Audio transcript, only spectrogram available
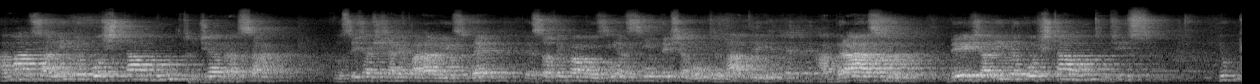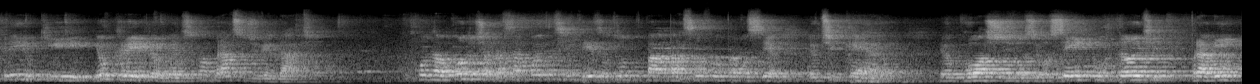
Amados, além de eu gostar muito de abraçar, vocês já, já repararam isso, né? A pessoa vem com a mãozinha assim, deixa a mão de lado e abraço, beija. Além de eu gostar muito disso, eu creio que, eu creio pelo menos, que um abraço de verdade. Quando, quando eu te abraçar, pode ter certeza, eu estou abraçando para você, eu te quero, eu gosto de você, você é importante para mim.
